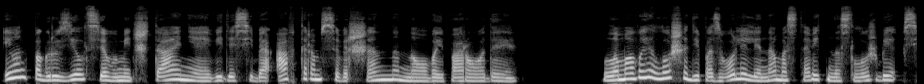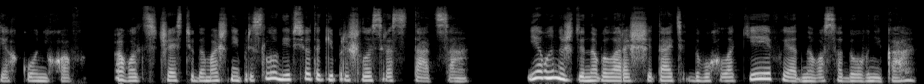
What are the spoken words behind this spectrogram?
И он погрузился в мечтания, видя себя автором совершенно новой породы. Ломовые лошади позволили нам оставить на службе всех конюхов. А вот с частью домашней прислуги все-таки пришлось расстаться. Я вынуждена была рассчитать двух лакеев и одного садовника.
